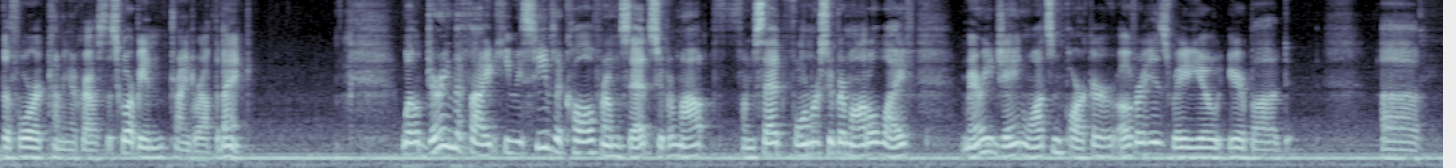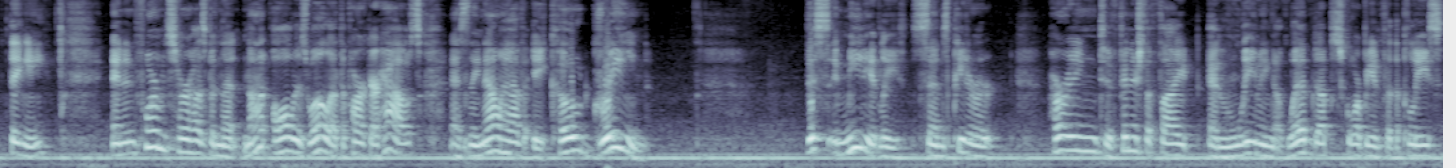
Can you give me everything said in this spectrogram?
before coming across the Scorpion trying to rob the bank. Well, during the fight, he receives a call from said supermodel, from said former supermodel wife, Mary Jane Watson Parker, over his radio earbud uh, thingy, and informs her husband that not all is well at the Parker house, as they now have a code green. This immediately sends Peter hurrying to finish the fight and leaving a webbed up scorpion for the police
